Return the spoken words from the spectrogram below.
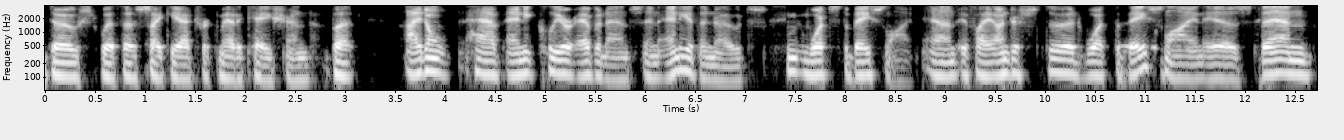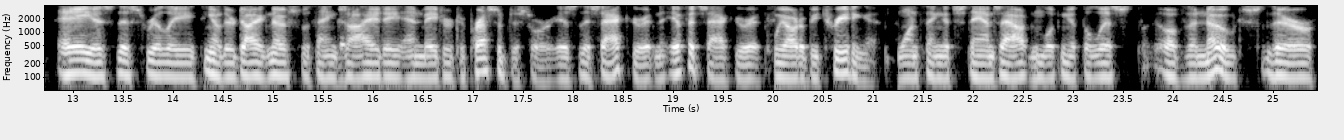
dosed with a psychiatric medication. But I don't have any clear evidence in any of the notes what's the baseline. And if I understood what the baseline is, then A, is this really, you know, they're diagnosed with anxiety and major depressive disorder. Is this accurate? And if it's accurate, we ought to be treating it. One thing that stands out in looking at the list of the notes, there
